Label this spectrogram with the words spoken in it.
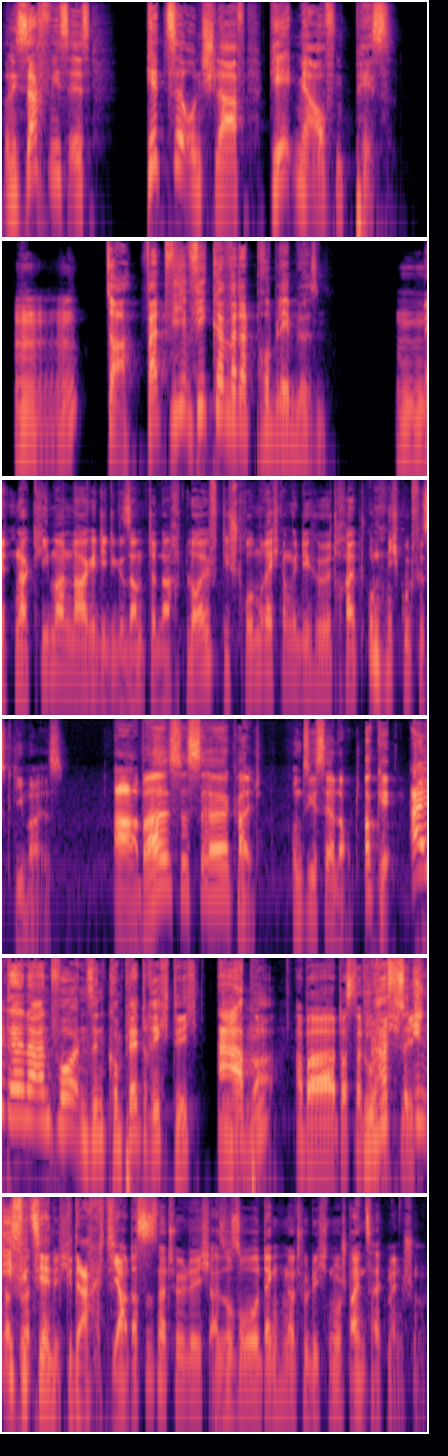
Und ich sag, wie es ist: Hitze und Schlaf geht mir auf den Piss. Mhm. So, wat, wie, wie können wir das Problem lösen? Mit einer Klimaanlage, die die gesamte Nacht läuft, die Stromrechnung in die Höhe treibt und nicht gut fürs Klima ist. Aber es ist äh, kalt und sie ist sehr laut. Okay, all deine Antworten sind komplett richtig, aber Aber das natürlich du hast so nicht, ineffizient gedacht. Ja, das ist natürlich, also so denken natürlich nur Steinzeitmenschen.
